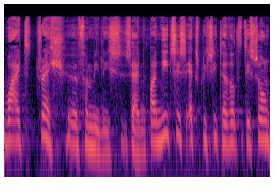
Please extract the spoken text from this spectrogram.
white trash eh, families zijn het. Maar niets is expliciet, hè, want het is zo'n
